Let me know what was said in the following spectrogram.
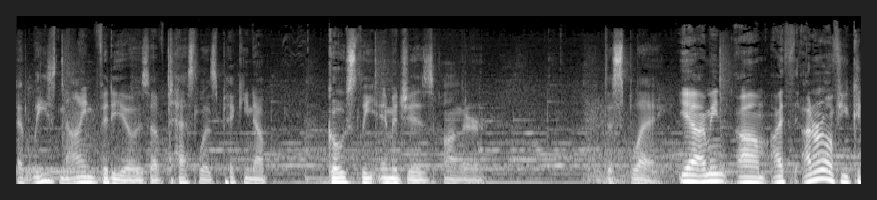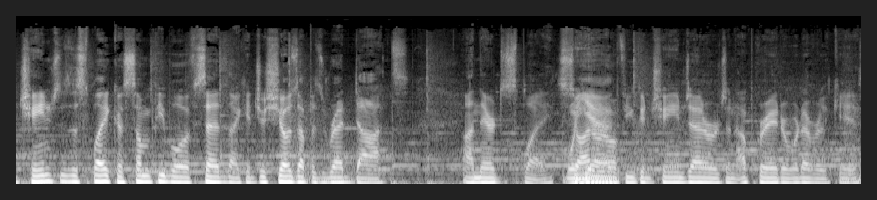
At least nine videos of Teslas picking up ghostly images on their display. Yeah, I mean, um, I th- I don't know if you could change the display because some people have said like it just shows up as red dots on their display. So Well, I don't know if you can change that or it's an upgrade or whatever the case.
